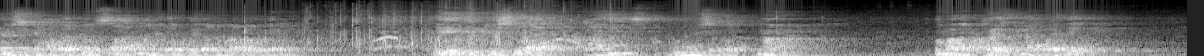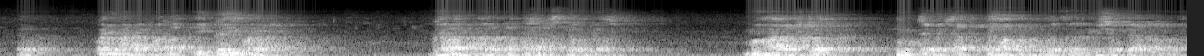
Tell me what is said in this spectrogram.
दिवशी मी हातात घेऊन सहा महिने त्यामध्ये तुकडा पाडू लागलो एक गोष्टीशिवाय काहीच होऊ शकत नाही तुम्हाला खरंच मिळालं पाहिजे कर्नाटकमधला एकही मराठा घरात न रडता रस्त्यावर यायचं महाराष्ट्र तुमच्यापेक्षा दहा पट पुढे चालले शब्द आला मला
